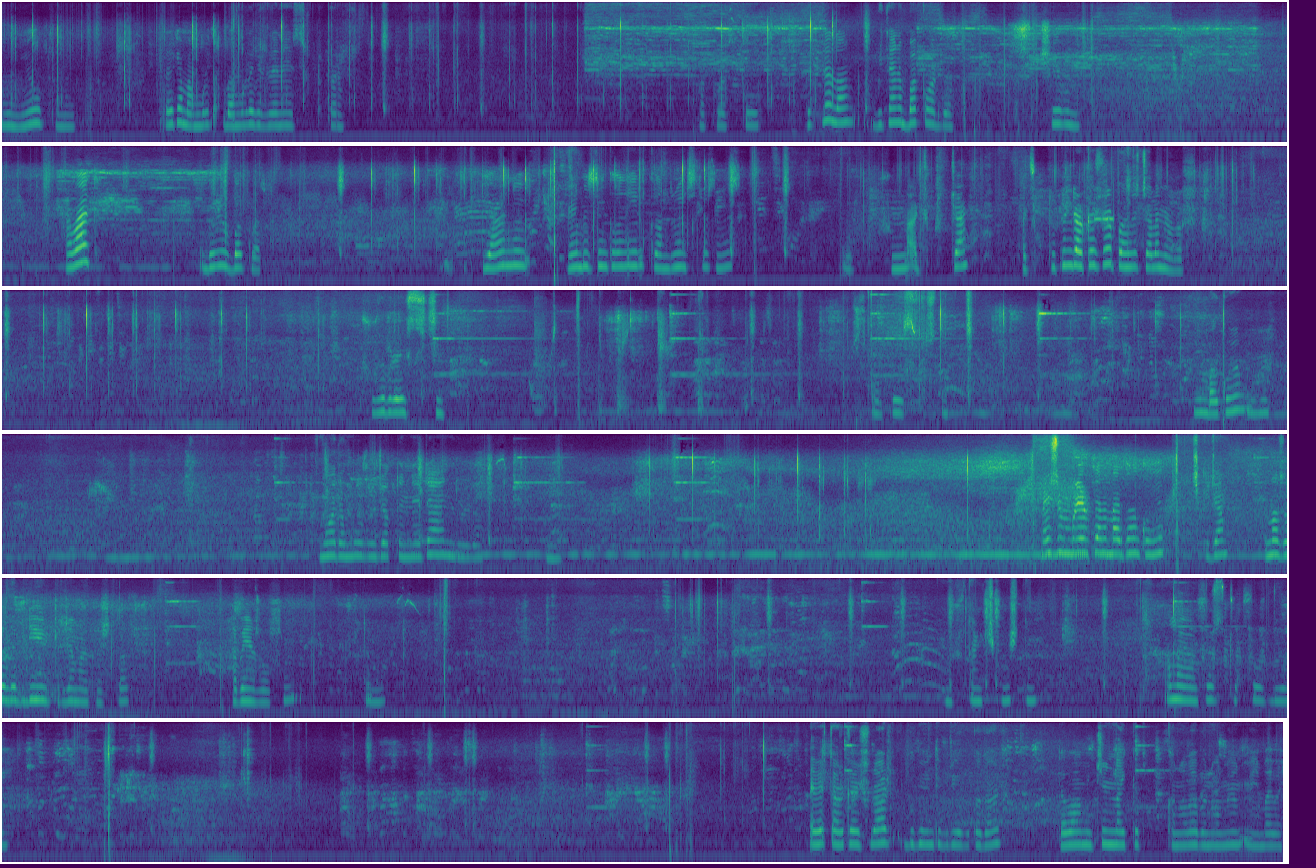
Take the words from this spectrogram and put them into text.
Ama niye oturamadım? Derken ben burada ben burada birilerini tutarım. Bak burası. Bekle lan. Bir tane bak vardı. Şey bunu. Ha bak. Böyle bir bak var. Yani birisinin kılını erip kandırmak istiyorsanız şunu açık tutacağım. Açık tutunca arkadaşlar paranızı çalamıyorlar. Şurada bir el sıçayım. Ortaya sıçtım. Benim balkon yok mu? Heh. Madem bozacaktı neden düzeltti? Ben şimdi buraya bir tane merdiven koyup çıkacağım. Ondan sonra da videoyu bitireceğim arkadaşlar. Haberiniz olsun. Şuradan çıkmıştım. Ama ya çok zor diyor. Evet arkadaşlar bugünkü video bu kadar. Devam için like atıp kanala abone olmayı unutmayın. Bay bay.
